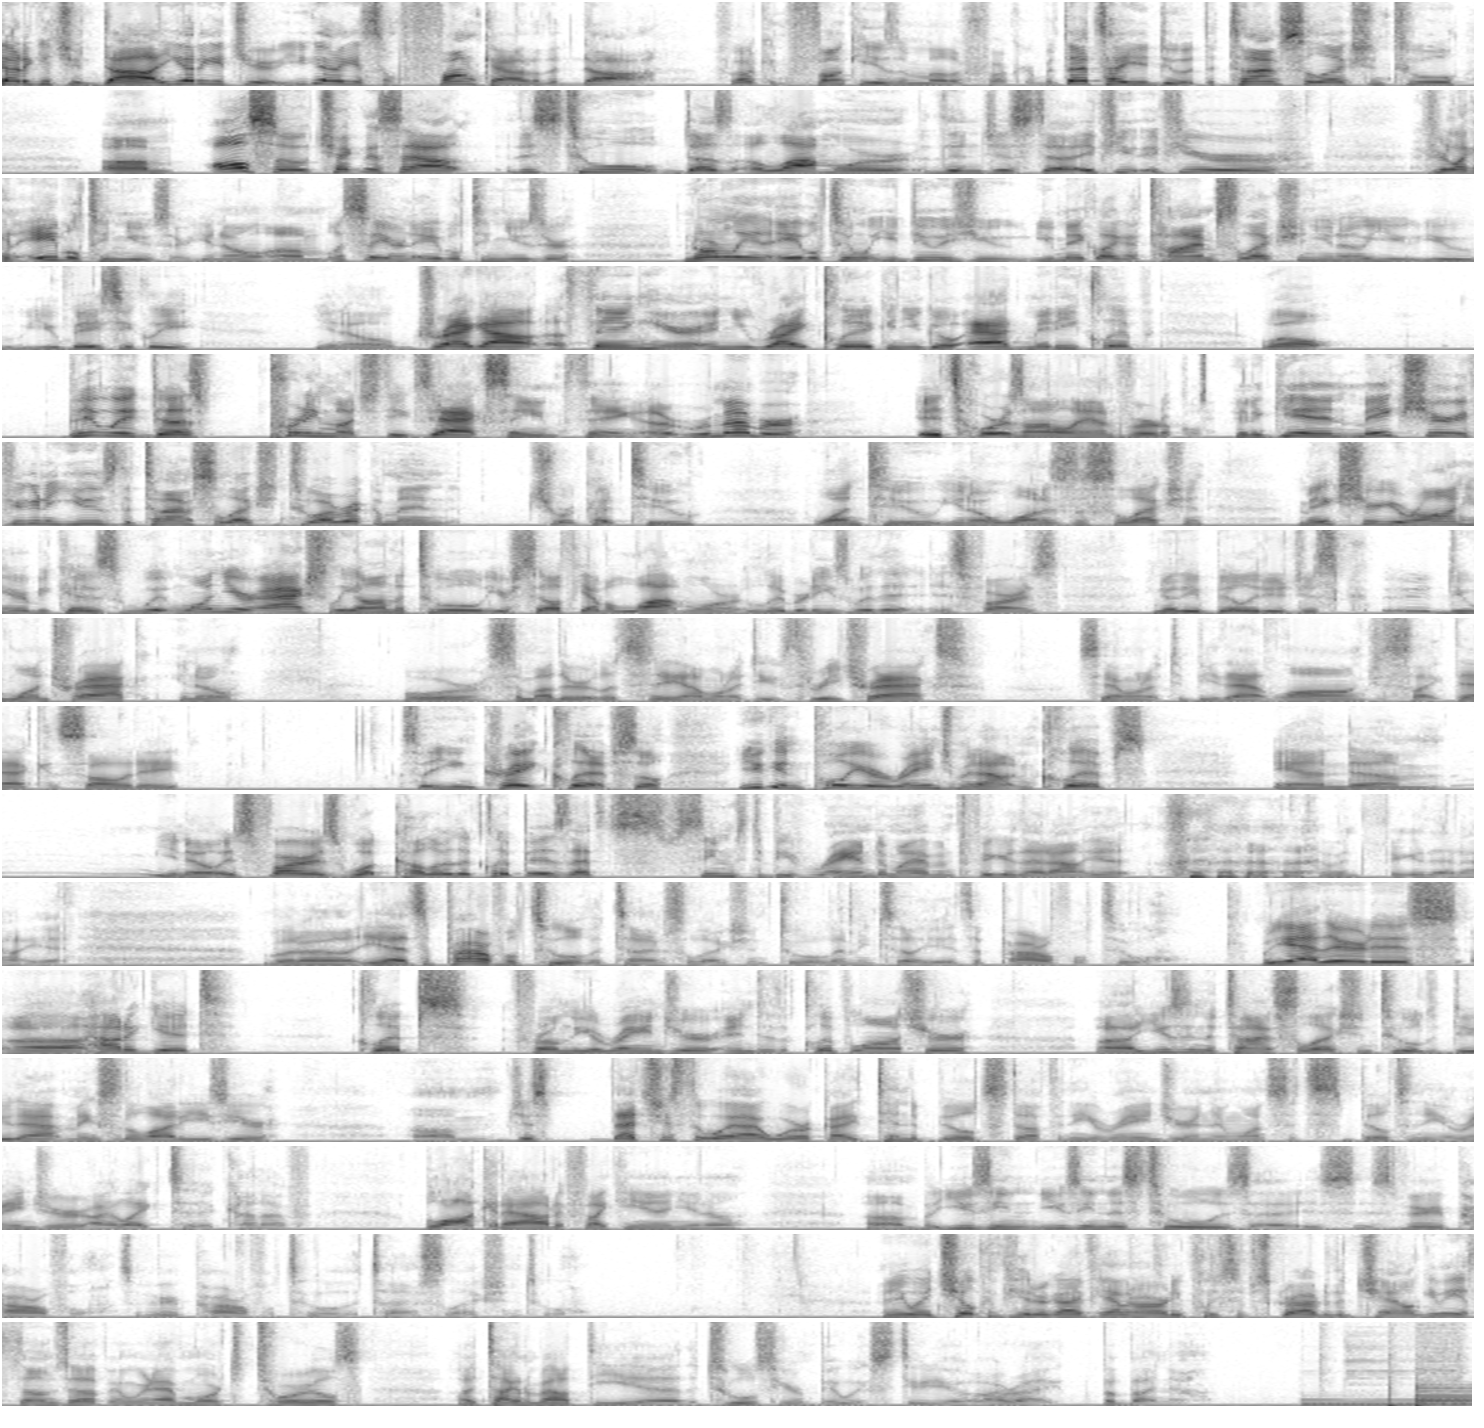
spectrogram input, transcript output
Gotta get your DAW. You gotta get your you gotta get some funk out of the DAW. Fucking funky as a motherfucker. But that's how you do it. The time selection tool. Um, also, check this out. This tool does a lot more than just uh, if you if you're if you're like an Ableton user, you know. Um, let's say you're an Ableton user. Normally in Ableton, what you do is you you make like a time selection. You know, you you you basically you know, drag out a thing here and you right click and you go add MIDI clip. Well, Bitwig does pretty much the exact same thing. Uh, remember, it's horizontal and vertical. And again, make sure if you're going to use the time selection tool, I recommend shortcut two, one, two. You know, one is the selection. Make sure you're on here because when you're actually on the tool yourself, you have a lot more liberties with it as far as, you know, the ability to just do one track, you know or some other, let's say I want to do three tracks. Say I want it to be that long, just like that, consolidate. So you can create clips. So you can pull your arrangement out in clips and um, you know, as far as what color the clip is, that seems to be random. I haven't figured that out yet. I haven't figured that out yet. But uh, yeah, it's a powerful tool, the time selection tool. Let me tell you, it's a powerful tool. But yeah, there it is. Uh, how to get clips from the arranger into the clip launcher. Uh, using the time selection tool to do that makes it a lot easier. Um, just that's just the way I work. I tend to build stuff in the arranger, and then once it's built in the arranger, I like to kind of block it out if I can, you know. Um, but using using this tool is, a, is is very powerful. It's a very powerful tool, the time selection tool. Anyway, chill computer guy. If you haven't already, please subscribe to the channel. Give me a thumbs up, and we're gonna have more tutorials uh, talking about the uh, the tools here in Bitwig Studio. All right, bye bye now.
